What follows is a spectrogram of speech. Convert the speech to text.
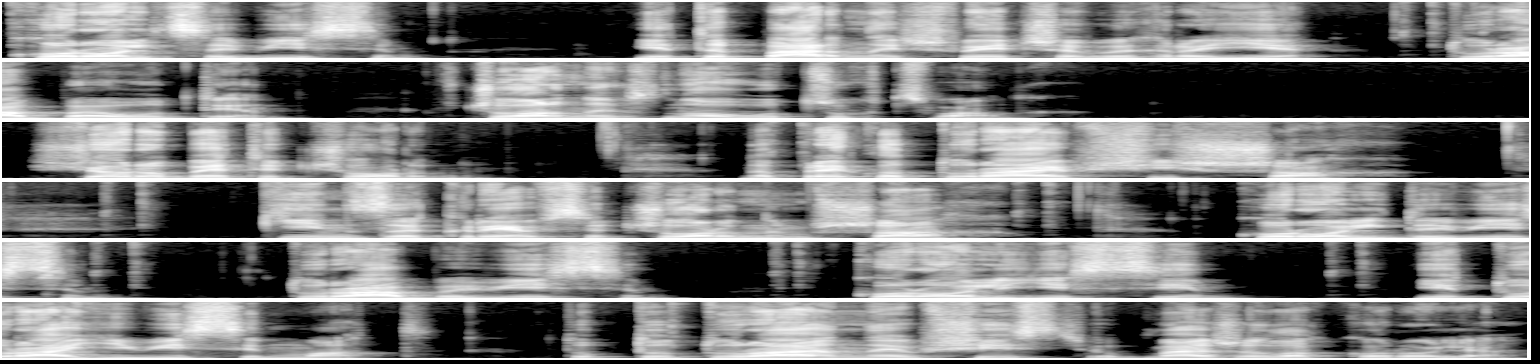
Король c8. І тепер найшвидше виграє тура b1. В чорних знову цухцванг. Що робити чорним? Наприклад, тура f6 шах. Кінь закрився, чорним шах, король d8, тура b8, король e7 і тура Е8 мат. Тобто тура на F6 обмежила короля.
